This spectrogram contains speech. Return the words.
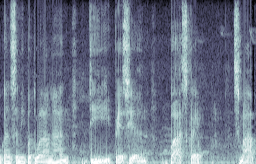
melakukan seni petualangan di passion basket sebab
